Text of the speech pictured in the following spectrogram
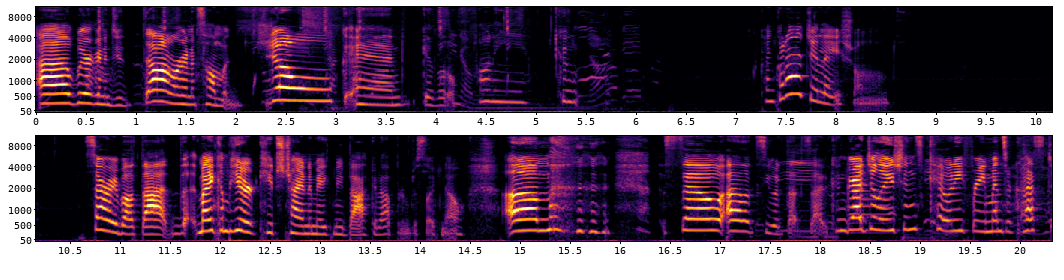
Uh, we're gonna do that. We're gonna tell him a joke and get a little funny. Con congratulations. Sorry about that. My computer keeps trying to make me back it up, and I'm just like, no. Um, so uh, let's see what that said. Congratulations, Cody Freeman's request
